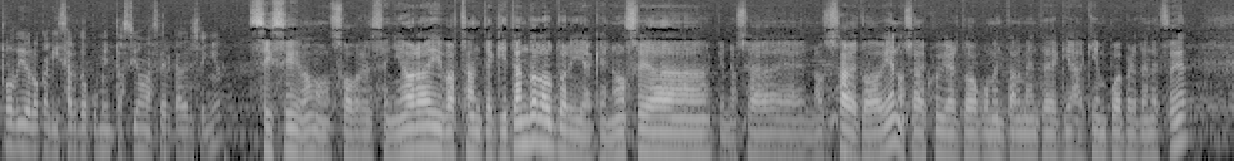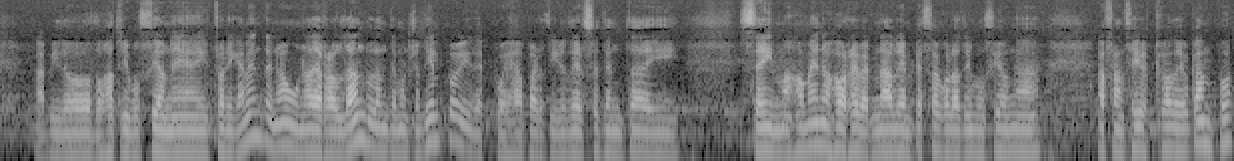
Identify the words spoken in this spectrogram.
podido localizar documentación acerca del Señor? Sí, sí, vamos, sobre el Señor hay bastante. Quitando la autoría, que no sea, que no sea, no se sabe todavía, no se ha descubierto documentalmente a quién puede pertenecer. Ha habido dos atribuciones históricamente, ¿no? Una de Roldán durante mucho tiempo y después a partir del 70 y seis más o menos, Jorge Bernal empezó con la atribución a, a Francisco de Ocampo,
